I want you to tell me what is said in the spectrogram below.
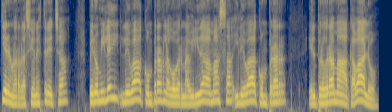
tienen una relación estrecha, pero Milei le va a comprar la gobernabilidad a Massa y le va a comprar el programa a caballo.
